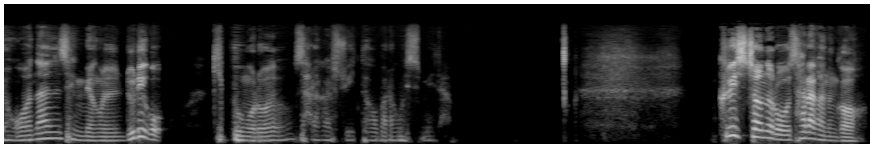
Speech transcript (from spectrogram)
영원한 생명을 누리고 기쁨으로 살아갈 수 있다고 말하고 있습니다. 크리스천으로 살아가는 거,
